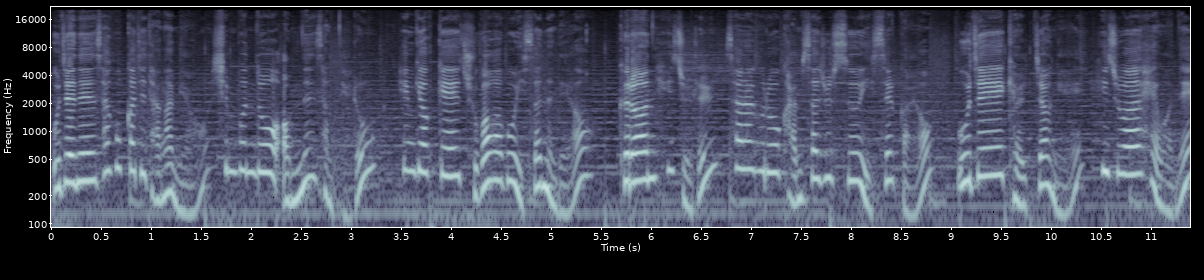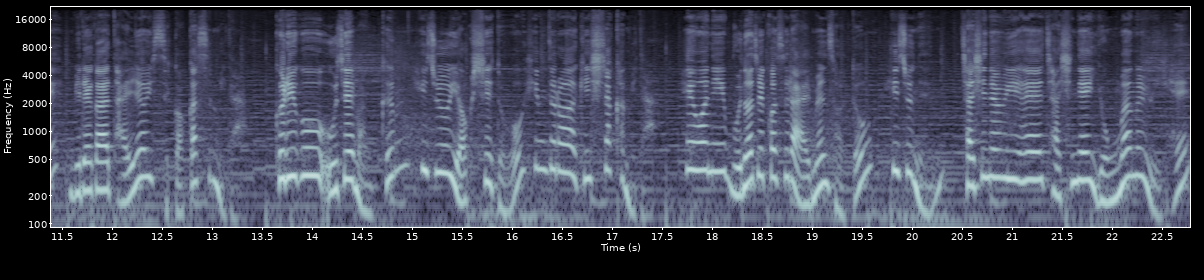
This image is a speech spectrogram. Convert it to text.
우재는 사고까지 당하며 신분도 없는 상태로 힘겹게 죽어가고 있었는데요. 그런 희주를 사랑으로 감싸줄 수 있을까요? 우재의 결정에 희주와 혜원의 미래가 달려 있을 것 같습니다. 그리고 우재만큼 희주 역시도 힘들어하기 시작합니다. 혜원이 무너질 것을 알면서도 희주는 자신을 위해 자신의 욕망을 위해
